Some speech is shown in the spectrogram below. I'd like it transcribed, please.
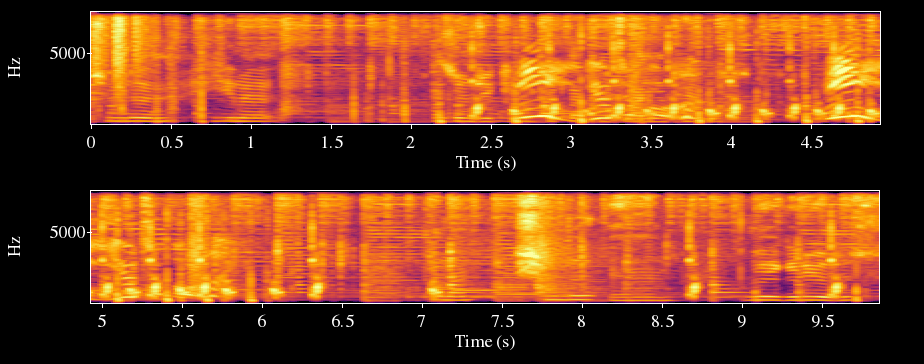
Şimdi yine az önceki tekrar yapıyoruz. Tamam. Şimdi e, buraya geliyoruz.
